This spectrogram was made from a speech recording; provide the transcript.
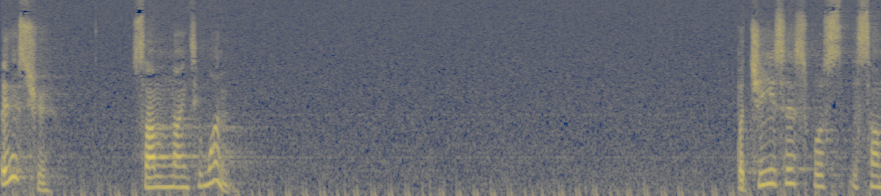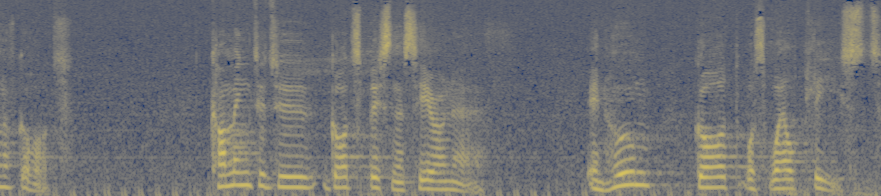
it is true. Psalm 91. But Jesus was the Son of God, coming to do God's business here on earth, in whom God was well pleased.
